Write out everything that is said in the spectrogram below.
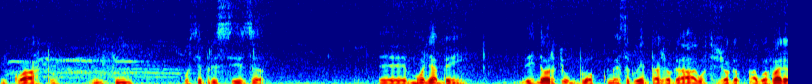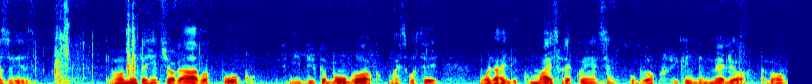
E quarto, enfim, você precisa é, molhar bem. Desde a hora que o bloco começa a aguentar jogar água, você joga água várias vezes. Normalmente a gente joga água pouco e fica bom o bloco, mas se você molhar ele com mais frequência, o bloco fica ainda melhor, tá bom?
